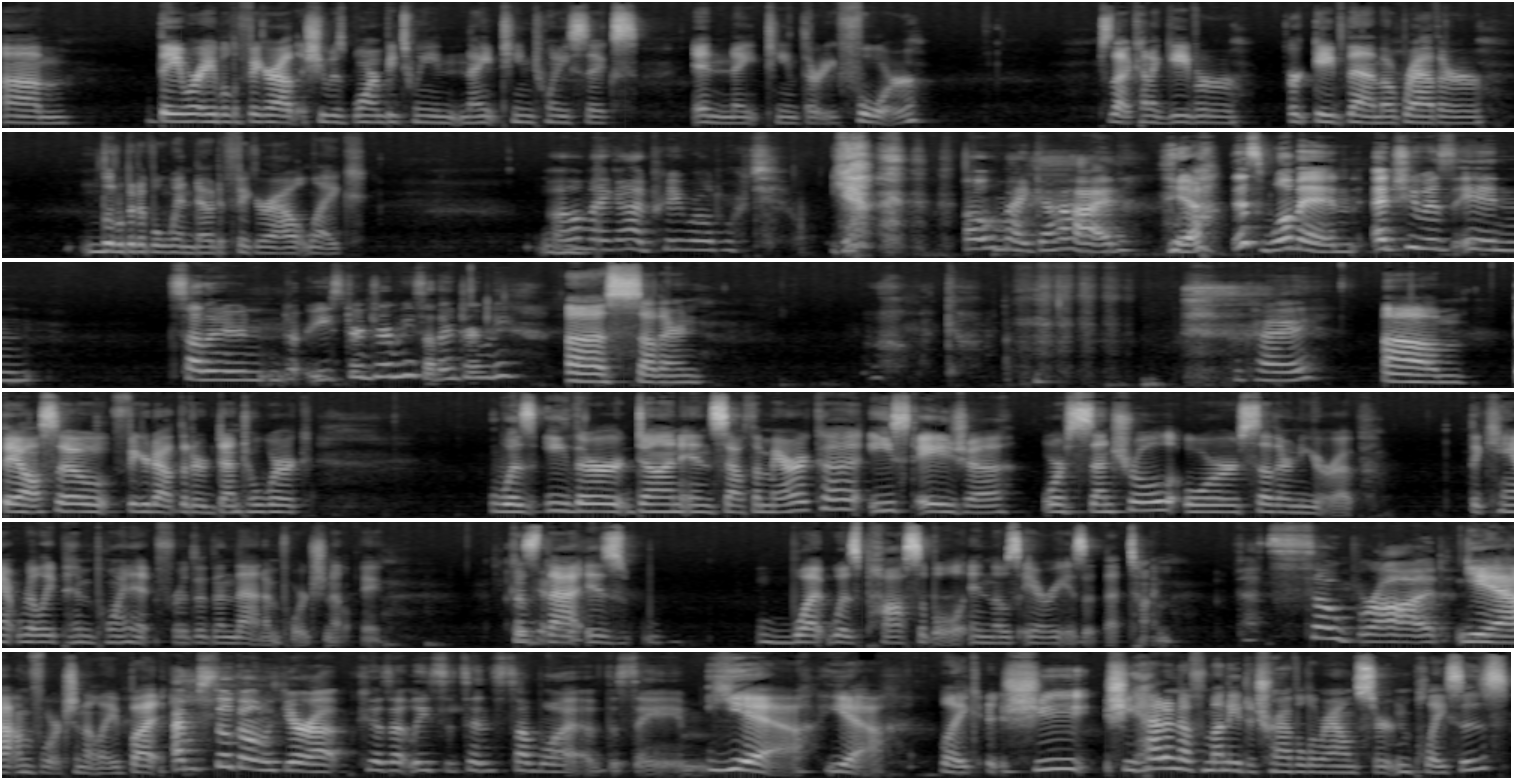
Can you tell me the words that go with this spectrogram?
Um, they were able to figure out that she was born between 1926 and 1934. So that kind of gave her or gave them a rather little bit of a window to figure out, like, Oh my god, pre World War II. yeah, Oh my god. yeah, This woman, and she was in southern, eastern Germany, southern Germany? uh, southern. Oh my god. okay. Um, they also figured out that her dental work was either done in South America, East Asia, or Central or Southern Europe. They can't really pinpoint it further than that, unfortunately, because Okay. that is what was possible in those areas at that time. That's so broad. Yeah, unfortunately, but I'm still going with Europe because at least it's in somewhat of the same. yeah, yeah. Like she she had enough money to travel around certain places,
